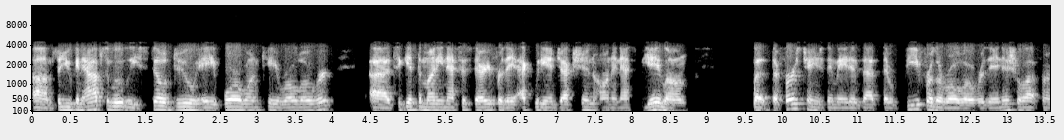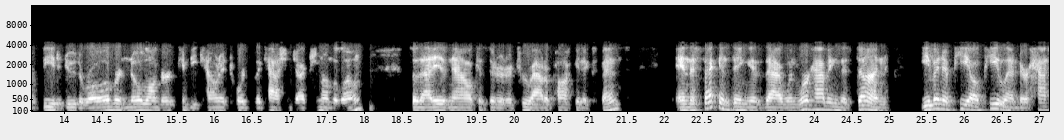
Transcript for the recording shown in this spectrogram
Um, so you can absolutely still do a 401k rollover uh, to get the money necessary for the equity injection on an SBA loan. But the first change they made is that the fee for the rollover, the initial upfront fee to do the rollover, no longer can be counted towards the cash injection on the loan. So that is now considered a true out of pocket expense. And the second thing is that when we're having this done, even a PLP lender has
